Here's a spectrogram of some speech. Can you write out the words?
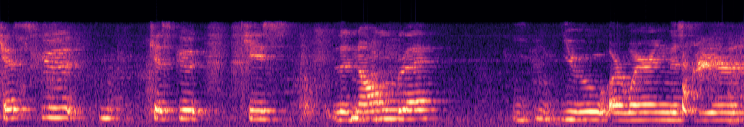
Qu'est-ce que, qu'est-ce que, qu'est le nombre you are wearing this year?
